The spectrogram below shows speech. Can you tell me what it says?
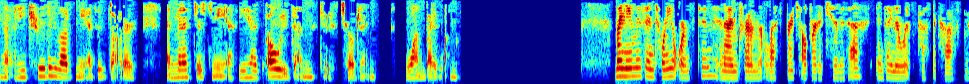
Uh, and he truly loves me as his daughter and ministers to me as he has always done to his children, one by one. My name is Antonia Ormston, and I'm from Lethbridge, Alberta, Canada. And I know it's past the cuff, so I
